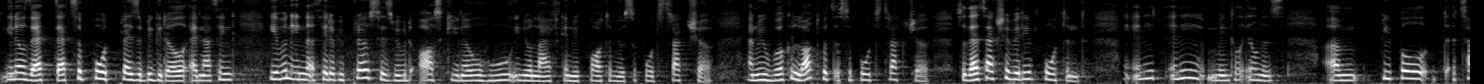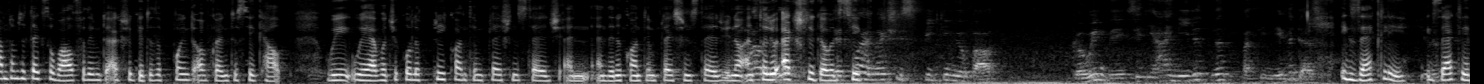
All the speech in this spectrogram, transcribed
you know that that support plays a big role. And I think even in a therapy process, we would ask you know who in your life can be part of your support structure, and we work a lot with the support structure. So that's actually very important. Any any mental illness, um, people sometimes it takes a while for them to actually get to the point of going to seek help. We we have what you call a pre-contemplation stage and and then a contemplation stage. You know until Well, you actually go and That's seek. why I'm actually speaking about going there. He said, yeah, I need it, no, but he never does. Exactly, Yeah. exactly.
